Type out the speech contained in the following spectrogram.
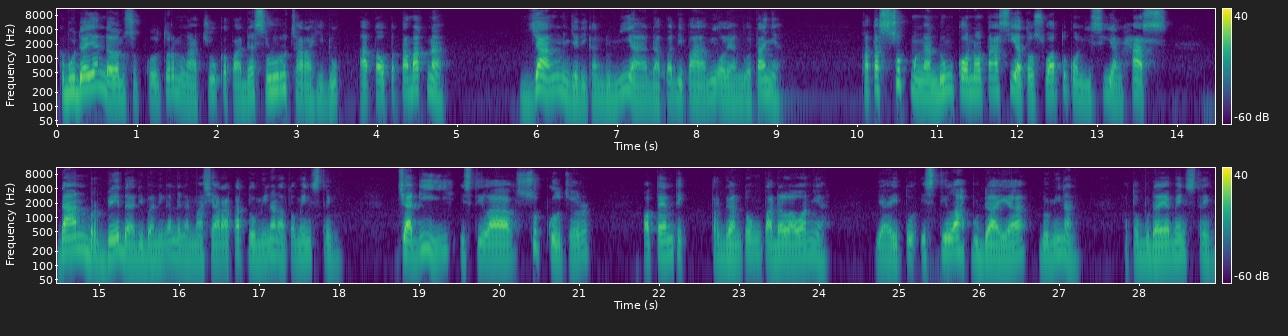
Kebudayaan dalam subkultur mengacu kepada seluruh cara hidup atau peta makna yang menjadikan dunia dapat dipahami oleh anggotanya. Kata sub mengandung konotasi atau suatu kondisi yang khas dan berbeda dibandingkan dengan masyarakat dominan atau mainstream. Jadi istilah subculture otentik tergantung pada lawannya, yaitu istilah budaya dominan atau budaya mainstream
